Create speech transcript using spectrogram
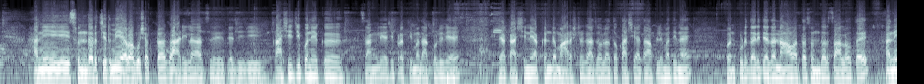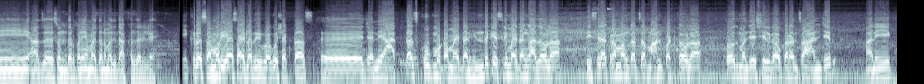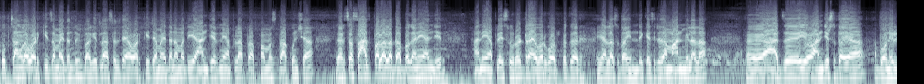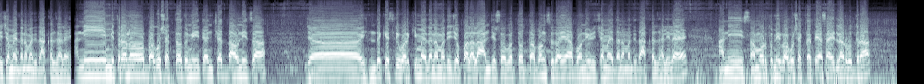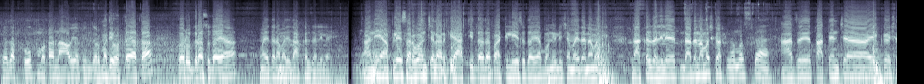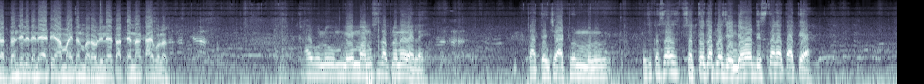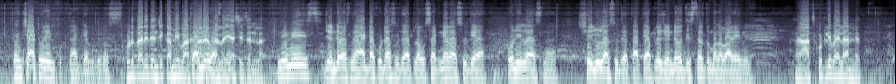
आणि सुंदरची तुम्ही या बघू शकता गाडीला आज त्याची जी काशीची पण एक चांगली अशी प्रतिमा दाखवलेली आहे. या काशीने अखंड महाराष्ट्र गाजवला तो काशी आता आपल्यामध्ये नाही पण कुठेतरी त्याचं नाव आता सुंदर चालवत आहे आणि आज सुंदरपणे या मैदानामध्ये दाखल झालेलं आहे. इकडे समोर या साईडला तुम्ही बघू शकतास ज्यांनी आत्ताच खूप मोठा मैदान हिंद केसरी मैदान गाजवला तिसऱ्या क्रमांकाचा मान पटकवला तोच म्हणजे शिलगावकरांचा अंजीर. आणि खूप चांगला वडकीचं मैदान तुम्ही बघितलं असेल त्या वडकीच्या मैदानामध्ये अंजीरने आपला परफॉर्मन्स दाखवून शा घरचा साज पलाला दबग आणि अंजीर. आणि आपले सुरत ड्रायव्हर गोरपेकर याला सुद्धा हिंद केसरीचा मान मिळाला. आज यो अंजीर सुद्धा या बोनिवलीच्या मैदानामध्ये दाखल झालाय. आणि मित्रांनो बघू शकता तुम्ही त्यांच्याच दावणीचा ज्या हिंद केसरी वडकी मैदानामध्ये जो पलाला अंजीर सोबत तो दबंग सुद्धा या बोनिवलीच्या मैदानामध्ये दाखल झालेला आहे. आणि समोर तुम्ही बघू शकता त्या साईडला रुद्रा. याचा खूप मोठा नाव या बिंदोरमध्ये होतं आहे आता. तो रुद्रा सुद्धा या मैदानामध्ये दाखल झालेला आहे. आणि आपले सर्वांचे लाडके आतिथ दादा पाटील हे सुद्धा या बोनिवलीच्या मैदानामध्ये दाखल झालेले आहेत. दादा नमस्कार. नमस्कार. आज तात्यांच्या एक श्रद्धांजली देण्यासाठी हा मैदान भरवलेलं आहे. तात्यांना काय बोलाल? काय बोलू मेन माणूसच आपला नाही राहिलाय. तात्यांची आठवण म्हणून म्हणजे कसं सतत आपल्या झेंड्यावर दिसणारा तात्या त्यांची आठवण येईल फक्त अड्ड्यामध्ये बस. कुठेतरी त्यांची कमी भासणार आहे कमी आपल्याला भासणार. या सीझनला नेहमी झेंड्यावर असणार अड्डा कुठं असू द्या आपला उसाटण्याला असू द्या होलीला असणार. शेलूला असू द्या तात्या आपल्या झेंड्यावर दिसणार तुम्हाला बाराही आज कुठली बैला आणल्यात?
